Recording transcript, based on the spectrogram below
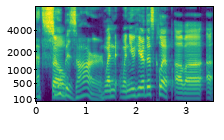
That's so, So, bizarre. When when you hear this clip of uh, uh,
